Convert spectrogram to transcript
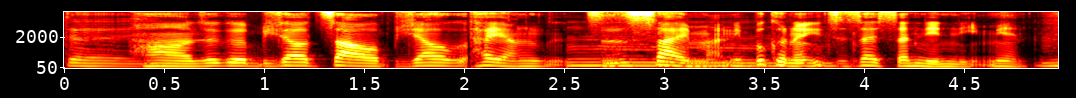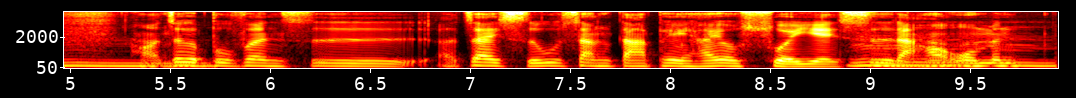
对，哈，这个比较燥，比较太阳直晒嘛，你不可能一直在森林里面，嗯，好，这个部分是呃在食物上搭配，还有水也是，然后我们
